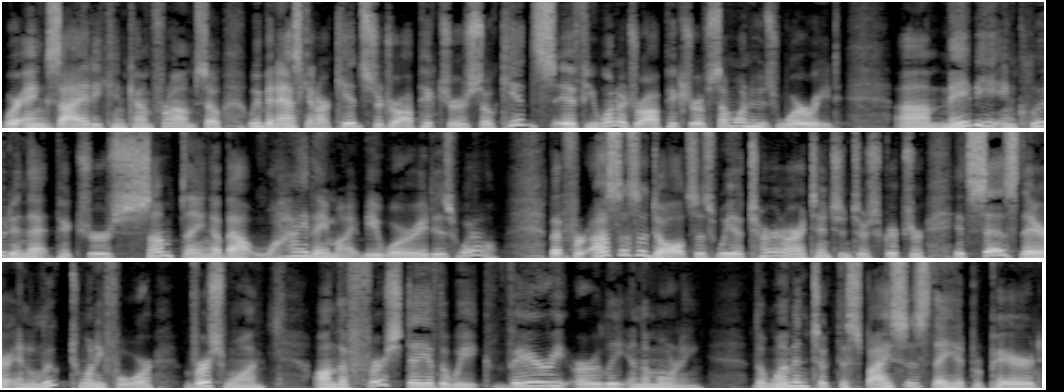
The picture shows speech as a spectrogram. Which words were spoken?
Where anxiety can come from. So, we've been asking our kids to draw pictures. So, kids, if you want to draw a picture of someone who's worried, um, maybe include in that picture something about why they might be worried as well. But for us as adults, as we turn our attention to Scripture, it says there in Luke 24, verse 1 On the first day of the week, very early in the morning, the women took the spices they had prepared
